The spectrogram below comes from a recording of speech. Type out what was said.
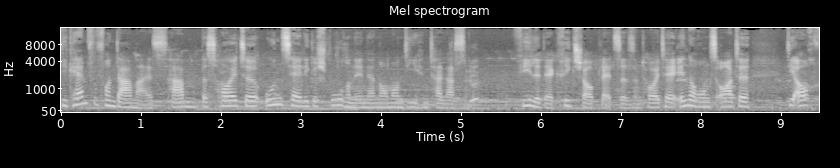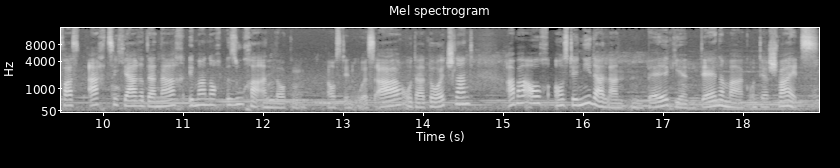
Die Kämpfe von damals haben bis heute unzählige Spuren in der Normandie hinterlassen. Viele der Kriegsschauplätze sind heute Erinnerungsorte, die auch fast 80 Jahre danach immer noch Besucher anlocken. Aus den USA oder Deutschland, aber auch aus den Niederlanden, Belgien, Dänemark und der Schweiz.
